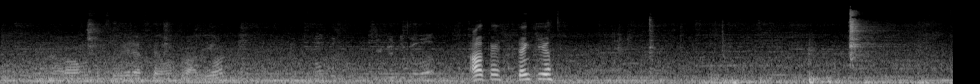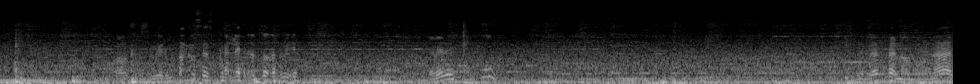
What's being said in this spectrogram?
Bueno, ahora vamos a subir a este otro avión. Ah, Ok, thank you. Vamos a subir más escaleras todavía. ¿Ya miren? Uh, Se ve fenomenal.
